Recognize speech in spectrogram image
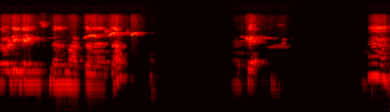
ನೋಡಿ ಹೆಂಗ್ ಸ್ಮೆಲ್ ಮಾಡ್ತದೆ ಅಂತ. ಓಕೆ ಹ್ಮ್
